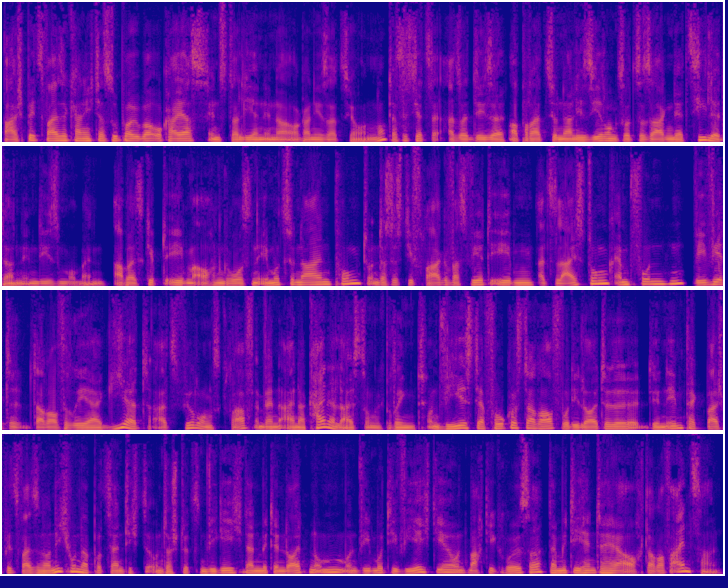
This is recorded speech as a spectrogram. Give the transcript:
Beispielsweise kann ich das super über OKRs installieren in der Organisation. Ne? Das ist jetzt also diese Operationalisierung sozusagen der Ziele dann in diesem Moment. Aber es gibt eben auch einen großen emotionalen Punkt und das ist die Frage, was wird eben als Leistung empfunden? Wie wird darauf reagiert als Führungskraft, wenn einer keine Leistung bringt? Und wie ist der Fokus darauf, wo die Leute den Impact beispielsweise noch nicht hundertprozentig unterstützen? Wie gehe ich dann mit den Leuten um und wie motiviere ich die und mache die größer, damit die hinterher auch darauf einzahlen?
